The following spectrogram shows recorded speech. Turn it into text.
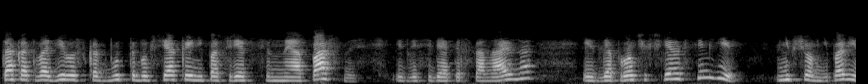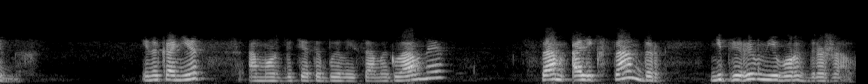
так отводилась как будто бы всякая непосредственная опасность и для себя персонально, и для прочих членов семьи, ни в чем не повинных. И, наконец, а может быть это было и самое главное, сам Александр непрерывно его раздражал.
